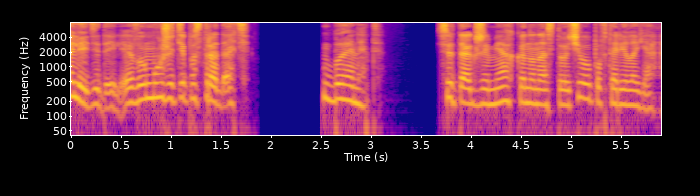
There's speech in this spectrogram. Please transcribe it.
Леди Делия, вы можете пострадать». «Беннет», все так же мягко, но настойчиво повторила я.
